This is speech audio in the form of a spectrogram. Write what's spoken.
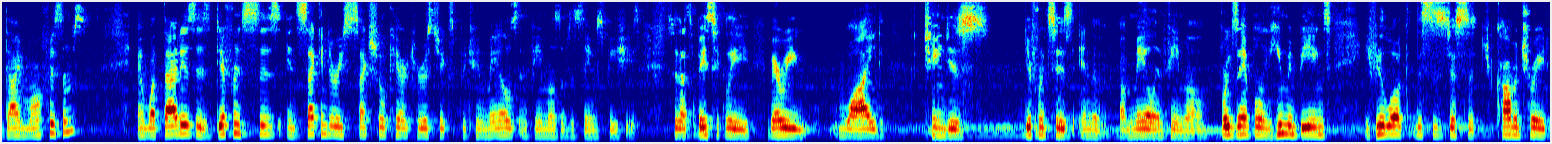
dimorphisms, And what that is is differences in secondary sexual characteristics between males and females of the same species. So that's basically very wide changes differences in a, male and female. For example, in human beings, if you look, this is just a common trait,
